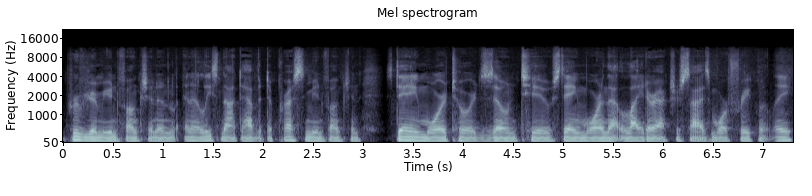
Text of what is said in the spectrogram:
improve your immune function and, and at least not to have a depressed immune function, staying more towards zone two, staying more in that lighter exercise more frequently,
